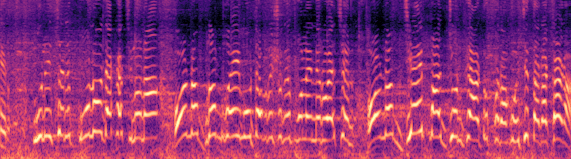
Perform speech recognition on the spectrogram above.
রয়েছেন পুলিশের কোনো দেখা ছিল না। অর্ণব ব্রহ্ম এই মুহূর্তে আমাদের সঙ্গে ফোন লাইনে রয়েছেন। অর্ণব, যে পাঁচজনকে আটক করা হয়েছে, তারা কারা?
